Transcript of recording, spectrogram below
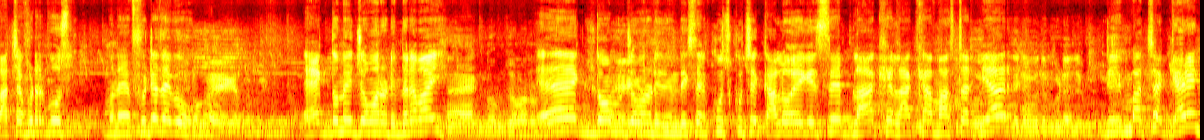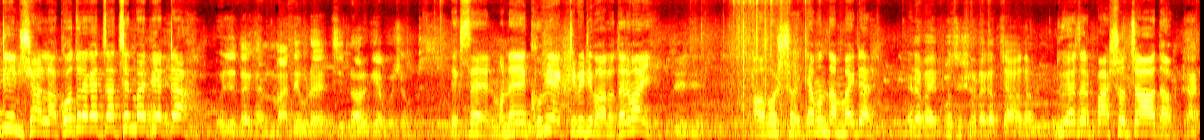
বাচ্চা ফুটার পোস্ট মানে ফুটে যাইব। একদমই জমানো ডিম তাই না ভাই? হ্যাঁ একদম জমানো ডিম। দেখছেন? কুচকুচে কালো হয়ে গেছে ব্ল্যাক লাখা মাস্টার পিয়ার। ডিম বাচ্চা গ্যারেন্টি ইনশাআল্লাহ। কত টাকা চাচ্ছেন ভাই পিয়ারটা? ওই যে দেখেন মাটি উড়ে চিনর গিয়ে বসে দেখছেন? মানে খুবই অ্যাক্টিভিটি ভালো তাই না ভাই? জি জি। অবশ্যই। কেমন দাম ভাই এটার? এটা ভাই পঁচিশশো টাকা চাওয়া দাম। দুই হাজার পাঁচশো চাওয়া দাম। হ্যাঁ।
